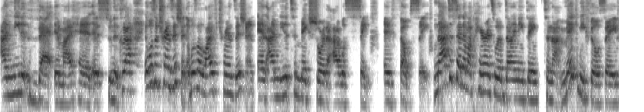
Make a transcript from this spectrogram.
I needed that in my head as soon as, because it was a transition. It was a life transition. And I needed to make sure that I was safe and felt safe. Not to say that my parents would have done anything to not make me feel safe,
